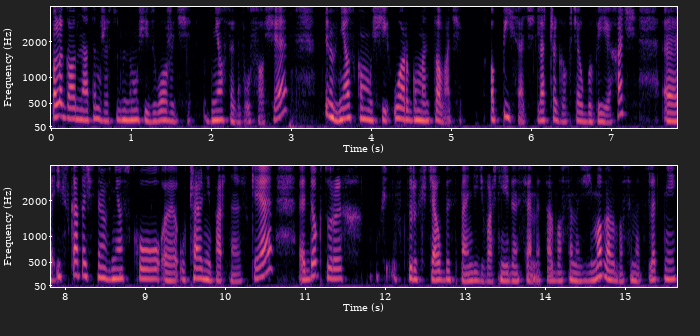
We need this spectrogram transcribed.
Polega on na tym, że student musi złożyć wniosek w W tym wniosku musi uargumentować opisać, dlaczego chciałby wyjechać e, i wskazać w tym wniosku e, uczelnie partnerskie, do których w których chciałby spędzić właśnie jeden semestr, albo semestr zimowy, albo semestr letni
